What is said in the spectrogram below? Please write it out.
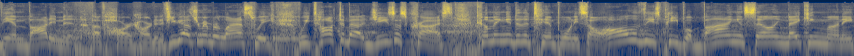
the embodiment of hard hearted. If you guys remember last week, we talked about Jesus Christ coming into the temple and he saw all of these people buying and selling, making money,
